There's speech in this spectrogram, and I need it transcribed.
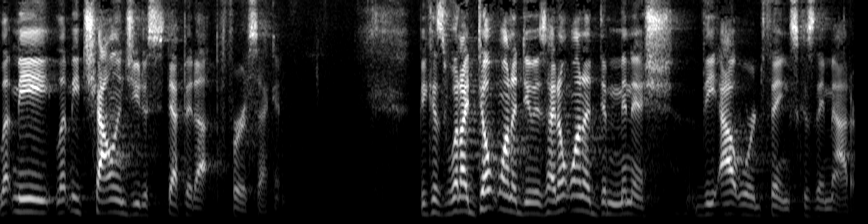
Let me, let me challenge you to step it up for a second. Because what I don't want to do is I don't want to diminish the outward things because they matter.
